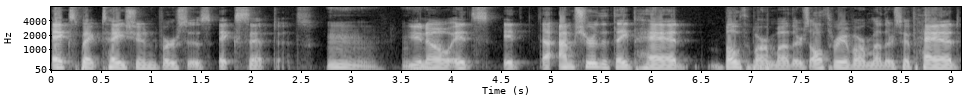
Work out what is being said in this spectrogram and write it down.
expectation versus acceptance. You know, it's it. I'm sure that they've had both of our mothers, all three of our mothers, have had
